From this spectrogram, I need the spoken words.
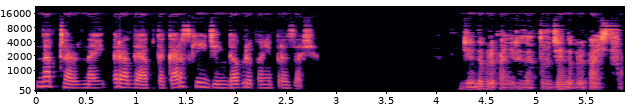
Naczelnej Rady Aptekarskiej. Dzień dobry, panie prezesie. Dzień dobry, pani redaktor. Dzień dobry państwu.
